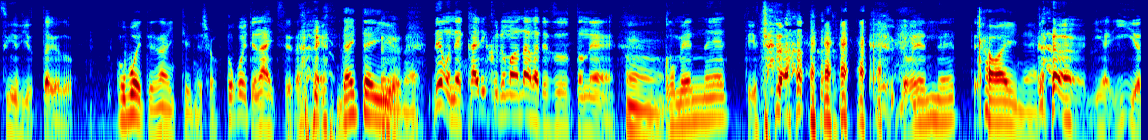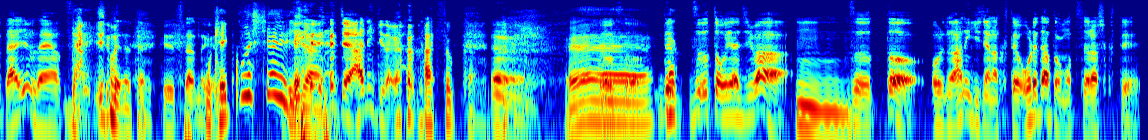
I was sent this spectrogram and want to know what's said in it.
次の日言ったけど、覚えてないって言うんでしょ？覚えてないっつってたね。大体言うよねでもね、帰り車の中でずっとね、うんごめんねって言ってた。ごめんねって。かわいいね いや、いいよ、大丈夫だよ、つって大丈夫だって言ってたんだもうけど。結婚しちゃえよじゃ じゃあ、兄貴だから。ああそっかうん。へそうえそう。で、ずっと親父は、うんずっと、俺の兄貴じゃなくて、俺だと思ってたらしくて、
